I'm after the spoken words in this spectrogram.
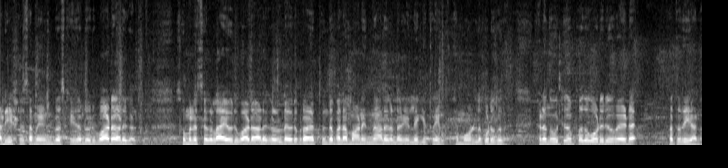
അഡീഷണൽ സമയം ഇൻവെസ്റ്റ് ചെയ്തുകൊണ്ട് ഒരുപാട് ആളുകൾ സുമനസ്സുകളായ ഒരുപാട് ആളുകളുടെ ഒരു പ്രയത്നത്തിന്റെ ഫലമാണ് ഇന്ന് ആളുകളുടെ കയ്യിലേക്ക് ഇത്രയും എമൗണ്ടിൽ കൊടുക്കുന്നത്. ഇവിടെ നൂറ്റി മുപ്പത് കോടി രൂപയുടെ പദ്ധതിയാണ്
